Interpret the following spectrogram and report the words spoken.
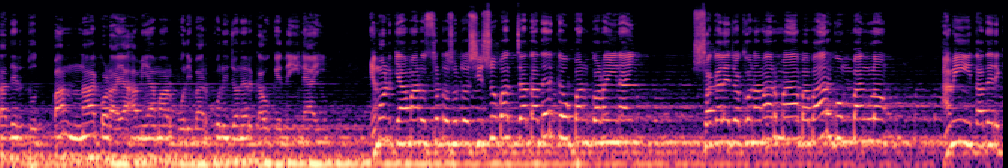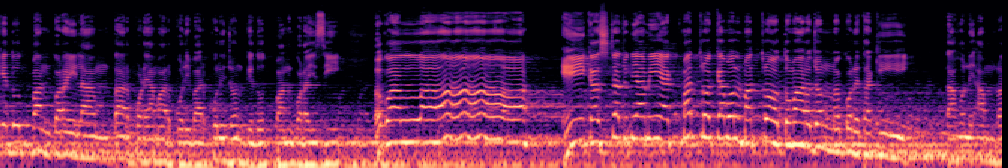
তাদের দুধ পান না করায় আমি আমার পরিবার পরিজনের কাউকে দিই নাই। এমনকি আমার ছোট ছোট শিশু বাচ্চা তাদেরকেও পান করাই নাই। সকালে যখন আমার মা বাবার ঘুম ভাঙলো, আমি তাদেরকে দুধ পান করাইলাম, তারপরে আমার পরিবার পরিজনকে দুধ পান করাইছি। এই কাজটা যদি আমি একমাত্র কেবলমাত্র তোমার জন্য করে থাকি, তাহলে আমরা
